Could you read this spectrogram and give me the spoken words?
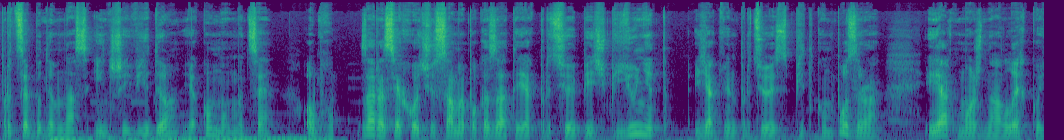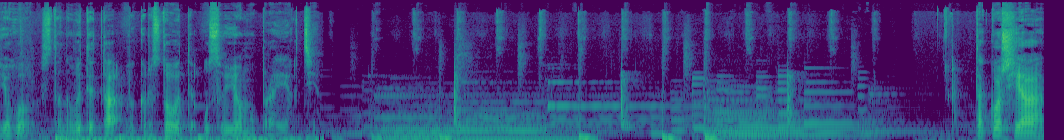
Про це буде в нас інший відео, в якому ми це обговоримо. Зараз я хочу саме показати, як працює PHP Unit, як він працює з під композера і як можна легко його встановити та використовувати у своєму проєкті. Також я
